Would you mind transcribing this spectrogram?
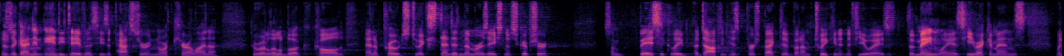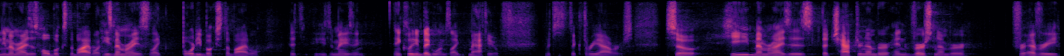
There's a guy named Andy Davis. He's a pastor in North Carolina who wrote a little book called An Approach to Extended Memorization of Scripture. So I'm basically adopting his perspective, but I'm tweaking it in a few ways. The main way is he recommends when he memorizes whole books of the Bible, and he's memorized like 40 books of the Bible. It's, he's amazing, including big ones like Matthew, which is like three hours. So he memorizes the chapter number and verse number for every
